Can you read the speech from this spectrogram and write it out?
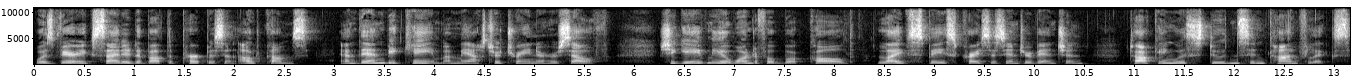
was very excited about the purpose and outcomes, and then became a master trainer herself. She gave me a wonderful book called Life Space Crisis Intervention Talking with Students in Conflicts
